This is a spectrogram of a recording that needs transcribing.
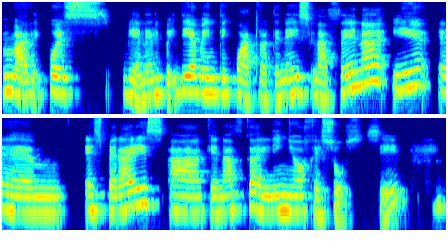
Vale, pues bien, el día 24 tenéis la cena y em, esperáis a que nazca el niño Jesús, ¿sí? Sí,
